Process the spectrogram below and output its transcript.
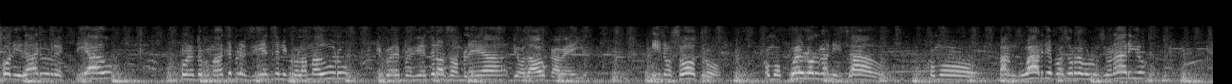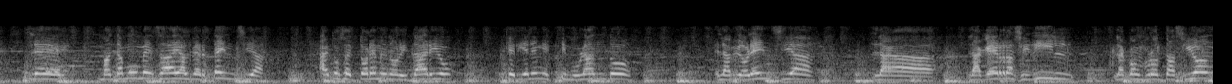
solidario y restiado con nuestro comandante presidente Nicolás Maduro y con el presidente de la Asamblea Diosdado Cabello. Y nosotros, como pueblo organizado, como vanguardia paso revolucionario, le mandamos un mensaje de advertencia a estos sectores minoritarios que vienen estimulando la violencia, la, la guerra civil, la confrontación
